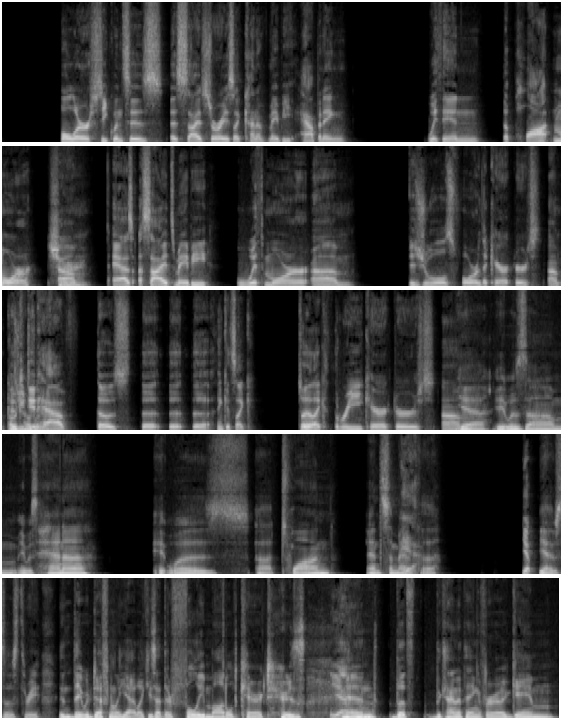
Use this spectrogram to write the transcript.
fuller sequences as side stories like kind of maybe happening within the plot more Sure. um, as asides maybe with more um, visuals for the characters because Oh, you did have those the, the the I think it's like it's only like three characters um, yeah it was um it was hannah it was uh Tuan and samantha. Yep. yeah it was those three. And they were definitely yeah like you said they're fully modeled characters. Yeah. And that's the kind of thing for a game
